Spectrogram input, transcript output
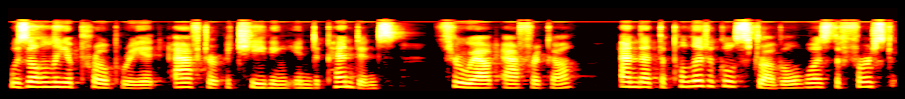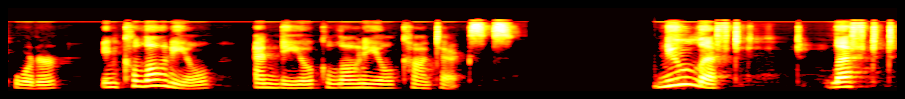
was only appropriate after achieving independence throughout Africa and that the political struggle was the first order in colonial and neo-colonial contexts. New Left Left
